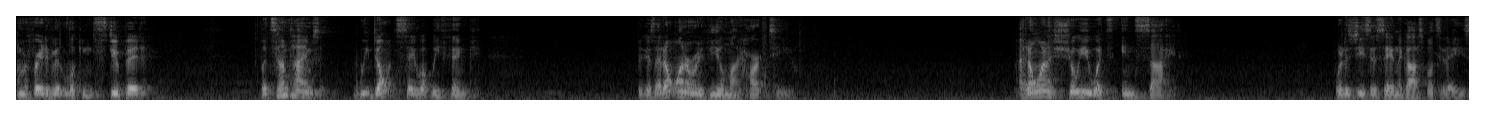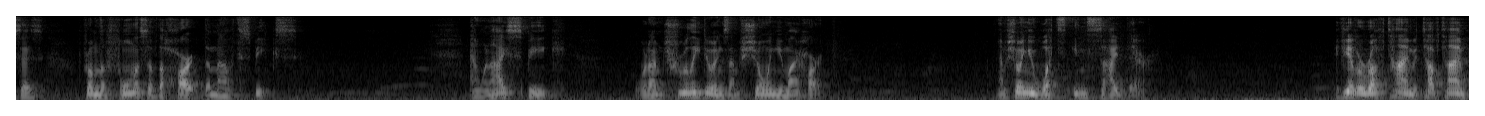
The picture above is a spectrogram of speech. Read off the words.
I'm afraid of it looking stupid. But sometimes we don't say what we think because I don't want to reveal my heart to you. I don't want to show you what's inside. What does Jesus say in the gospel today? He says, From the fullness of the heart, the mouth speaks. And when I speak, what I'm truly doing is I'm showing you my heart. I'm showing you what's inside there. If you have a rough time, a tough time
